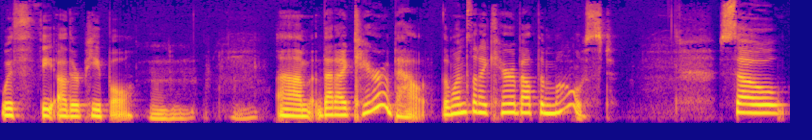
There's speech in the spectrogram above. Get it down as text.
with the other people mm-hmm. Mm-hmm. Um, that I care about, the ones that I care about the most. So,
